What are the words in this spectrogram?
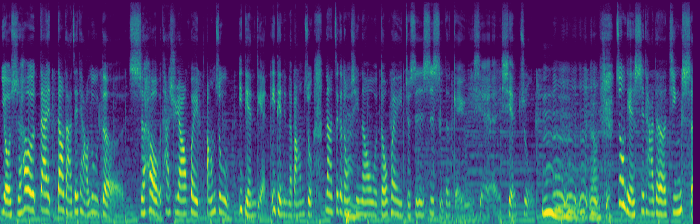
有时候在到达这条路的时候，他需要会帮助一点点、一点点的帮助。那这个东西呢，我都会就是适时的给予一些协助。嗯嗯嗯嗯了解。重点是他的精神，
